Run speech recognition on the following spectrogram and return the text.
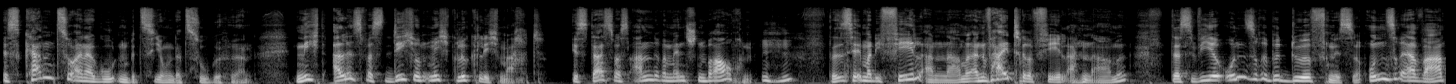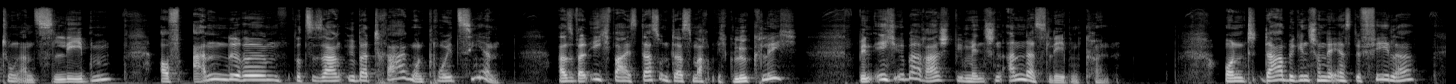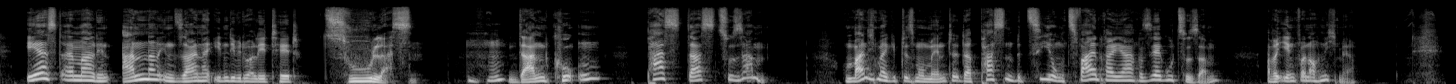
Es kann zu einer guten Beziehung dazugehören. Nicht alles, was dich und mich glücklich macht, ist das, was andere Menschen brauchen. Das ist ja immer die Fehlannahme, eine weitere Fehlannahme, dass wir unsere Bedürfnisse, unsere Erwartungen ans Leben auf andere sozusagen übertragen und projizieren. Also weil ich weiß, das und das macht mich glücklich, bin ich überrascht, wie Menschen anders leben können. Und da beginnt schon der erste Fehler. Erst einmal den anderen in seiner Individualität zulassen. Dann gucken, passt das zusammen? Und manchmal gibt es Momente, da passen Beziehungen zwei, drei Jahre sehr gut zusammen, aber irgendwann auch nicht mehr.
